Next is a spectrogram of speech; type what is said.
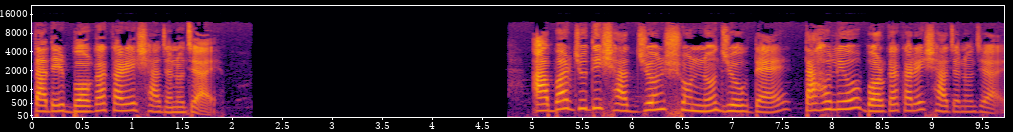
তাদের বর্গাকারে সাজানো যায়। আবার যদি সাতজন সৈন্য যোগ দেয়, তাহলেও বর্গাকারে সাজানো যায়।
